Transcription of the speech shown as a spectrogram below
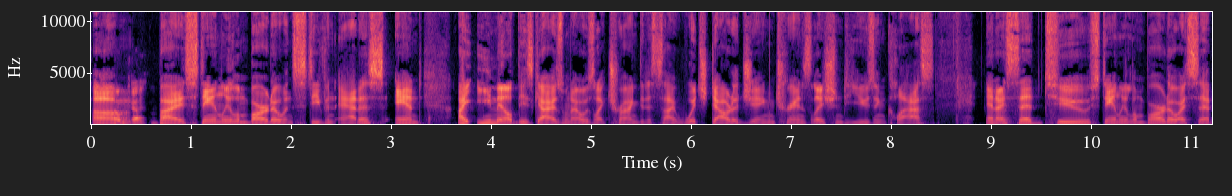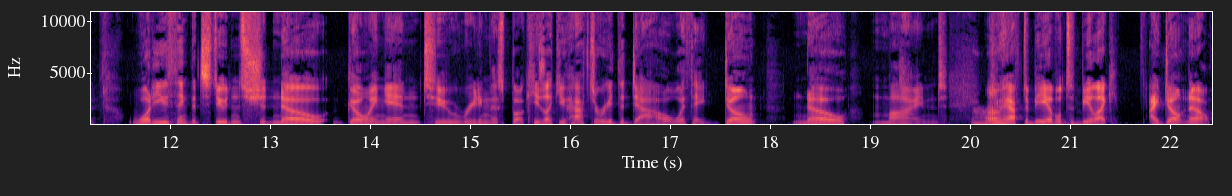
um, Okay. by Stanley Lombardo and Stephen Addiss. And I emailed these guys when I was like trying to decide which Tao Te Ching translation to use in class, and I said to Stanley Lombardo, I said, "What do you think that students should know going into reading this book?" He's like, "You have to read the Tao with a don't know mind. You uh-huh. have to be able to be like." I don't know.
